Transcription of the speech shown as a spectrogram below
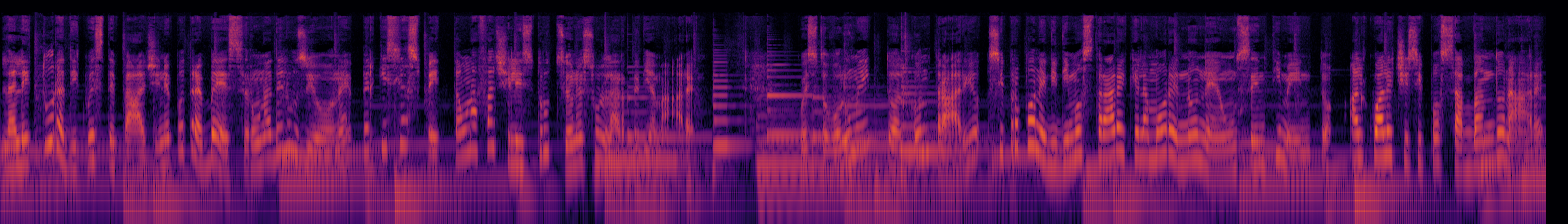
La lettura di queste pagine potrebbe essere una delusione per chi si aspetta una facile istruzione sull'arte di amare. Questo volumetto, al contrario, si propone di dimostrare che l'amore non è un sentimento al quale ci si possa abbandonare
